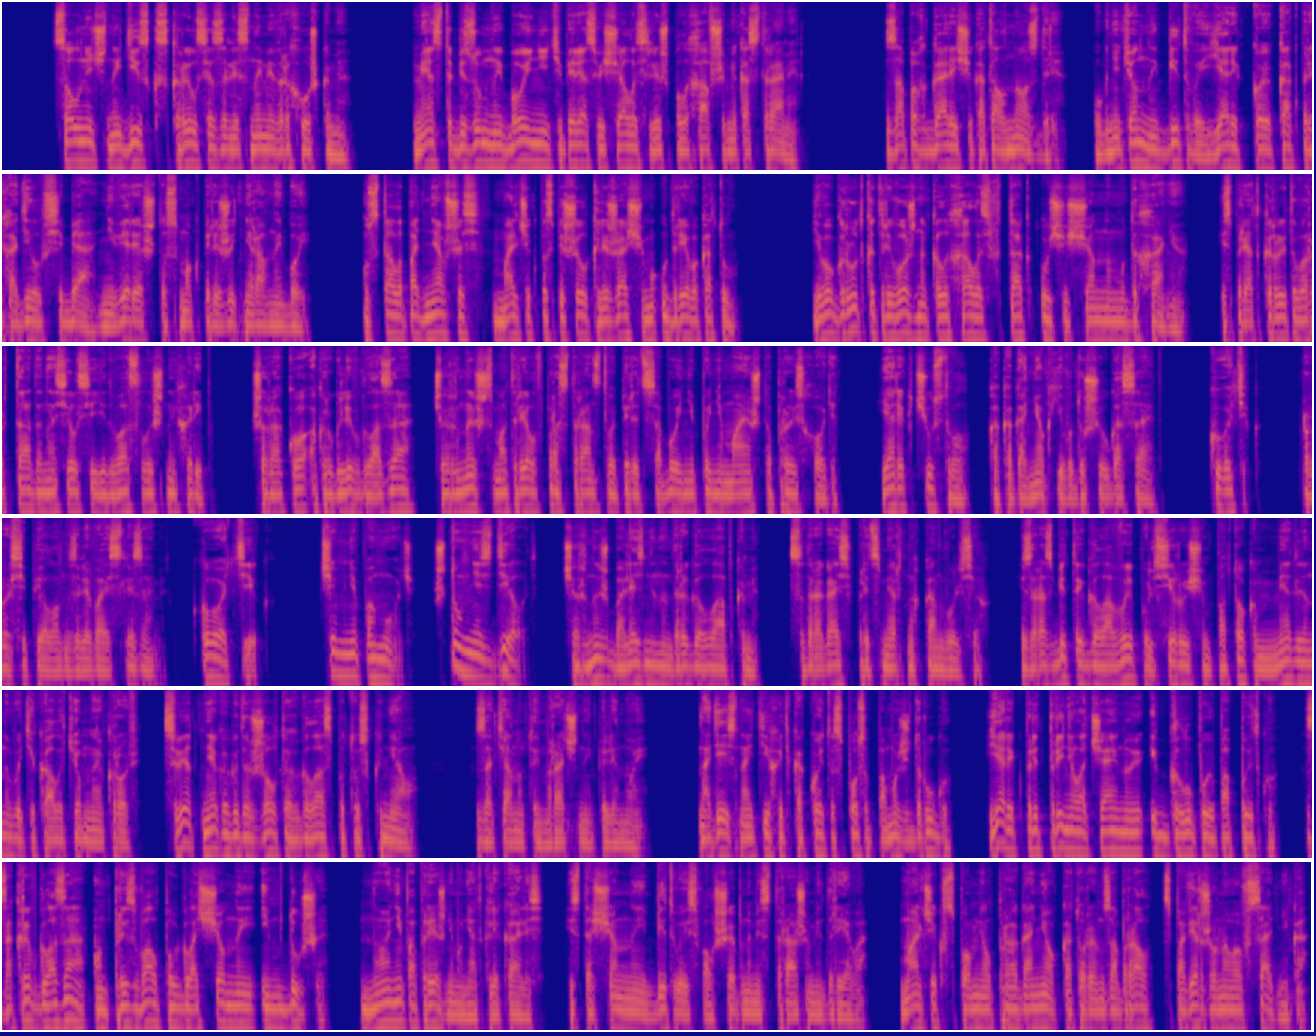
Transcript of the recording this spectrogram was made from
Солнечный диск скрылся за лесными верхушками. Место безумной бойни теперь освещалось лишь полыхавшими кострами. Запах гари щекотал ноздри. Угнетенный битвой, Ярик кое-как приходил в себя, не веря, что смог пережить неравный бой. Устало поднявшись, мальчик поспешил к лежащему у древа коту. Его грудка тревожно колыхалась в так учащенному дыханию. Из приоткрытого рта доносился едва слышный хрип. Широко округлив глаза, Черныш смотрел в пространство перед собой, не понимая, что происходит. Ярик чувствовал, как огонек его души угасает. «Котик!» — просипел он, заливаясь слезами. «Котик! Чем мне помочь? Что мне сделать?» Черныш болезненно дрыгал лапками, содрогаясь в предсмертных конвульсиях. Из разбитой головы пульсирующим потоком медленно вытекала темная кровь. Свет некогда желтых глаз потускнел, затянутый мрачной пеленой. Надеясь найти хоть какой-то способ помочь другу, Ярик предпринял отчаянную и глупую попытку. Закрыв глаза, он призвал поглощенные им души, но они по-прежнему не откликались, истощенные битвой с волшебными стражами древа. Мальчик вспомнил про огонек, который он забрал с поверженного всадника.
